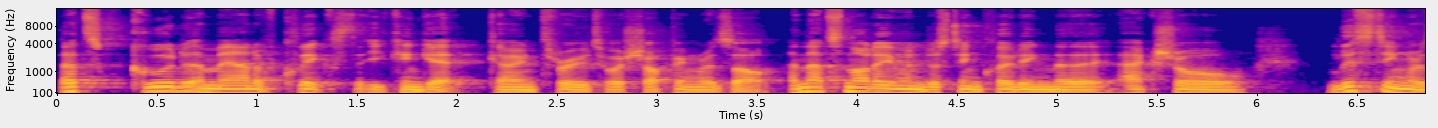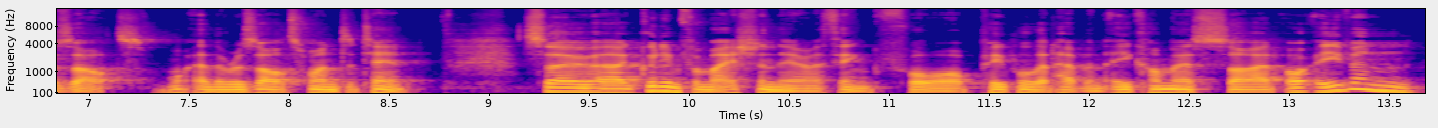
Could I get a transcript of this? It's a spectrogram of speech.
That's good amount of clicks that you can get going through to a shopping result. And that's not even just including the actual listing results, are the results 1 to 10. So uh, good information there, I think, for people that have an e-commerce site or even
